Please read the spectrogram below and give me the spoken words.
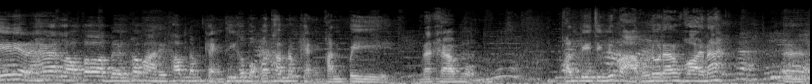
นะครับตอนนี้เนี่ยนะฮะเราก็เดินเข้ามาในถ้ำน้ำแข็งที่เขาบอกว่าถ้ำน้ำแข็งพันปีนะครับผมพันปีจริงหรือเปล่าผมดูนะน้องพลอยนะเออ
